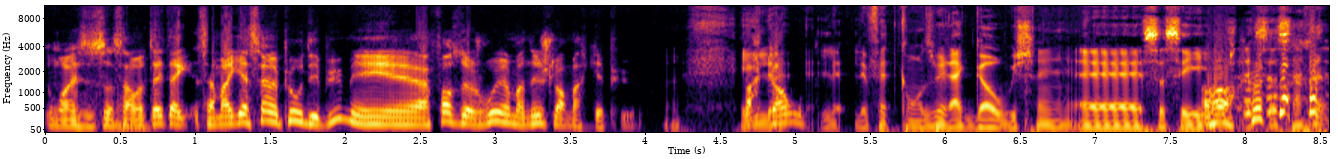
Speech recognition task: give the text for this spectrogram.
Ouais, c'est ça. Ça m'a peut-être, ça m'agaçait un peu au début, mais à force de jouer, à un moment donné, je le remarquais plus. Et Par le, contre- le, le fait de conduire à gauche, hein, euh, ça, c'est. Ah. Ça, ça, ça, ça,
